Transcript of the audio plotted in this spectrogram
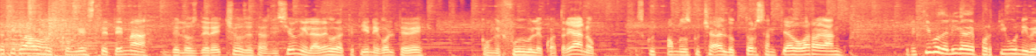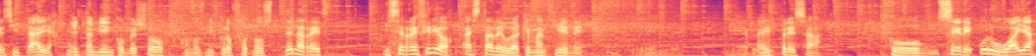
Continuamos con este tema de los derechos de transmisión y la deuda que tiene Gol TV con el fútbol ecuatoriano. Vamos a escuchar al doctor Santiago Barragán, directivo de Liga Deportiva Universitaria. Él también conversó con los micrófonos de la red y se refirió a esta deuda que mantiene eh, la empresa con sede uruguaya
